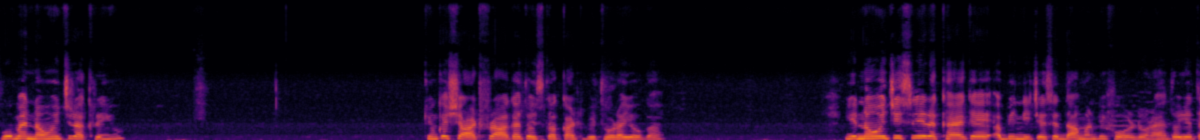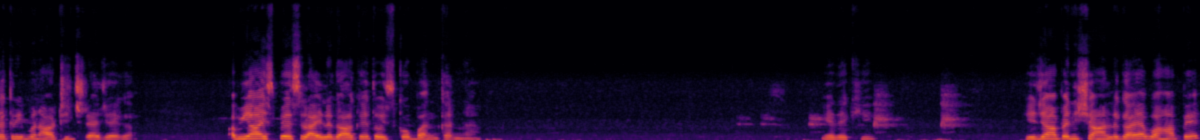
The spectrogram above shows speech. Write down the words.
वो मैं नौ इंच रख रही हूँ। क्योंकि शार्ट फ्राक है तो इसका कट भी थोड़ा ही होगा। ये नौ इंच इसलिए रखा है कि अभी नीचे से दामन भी फोल्ड होना है तो ये तकरीबन आठ इंच रह जाएगा। अब यहाँ इस पर सिलाई लगा के तो इसको बंद करना है। ये देखिए। ये जहाँ पे निशान लगाया, वहाँ पे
